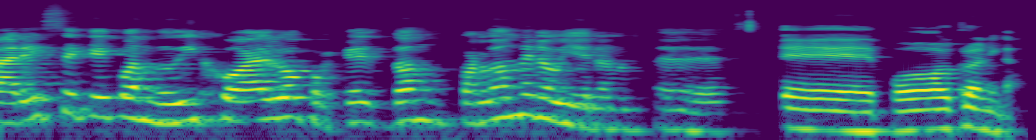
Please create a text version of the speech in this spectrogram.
Parece que cuando dijo algo, porque ¿dónde- ¿por dónde lo vieron ustedes? eh, por crónica.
